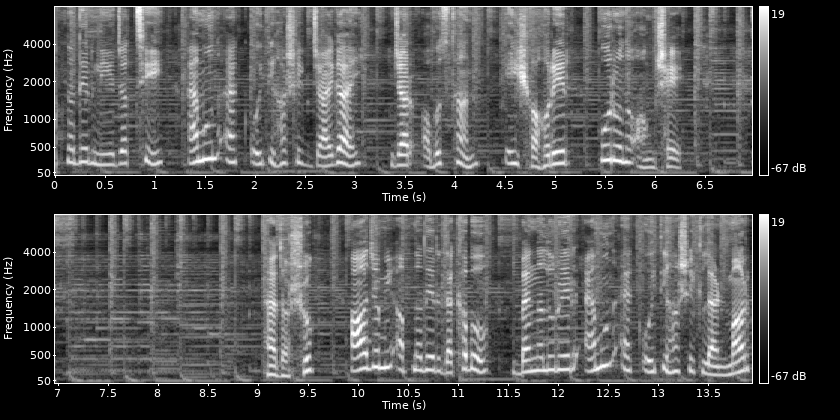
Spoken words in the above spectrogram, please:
আপনাদের নিয়ে যাচ্ছি এমন এক ঐতিহাসিক জায়গায় যার অবস্থান এই শহরের পুরনো অংশে। হ্যাঁ দর্শক, আজ আমি আপনাদের দেখাবো বেঙ্গালুরের এমন এক ঐতিহাসিক ল্যান্ডমার্ক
